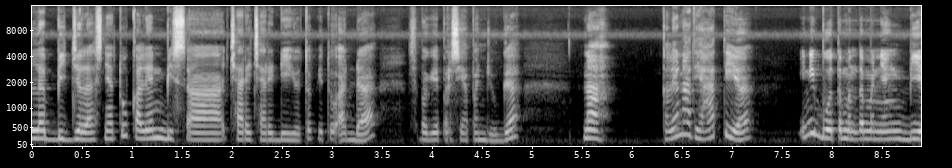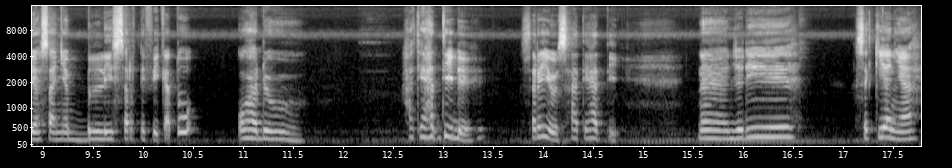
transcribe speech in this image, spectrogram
Lebih jelasnya tuh kalian bisa cari-cari di YouTube itu ada sebagai persiapan juga. Nah, kalian hati-hati ya. Ini buat teman-teman yang biasanya beli sertifikat tuh, waduh, hati-hati deh. Serius, hati-hati. Nah, jadi sekian ya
